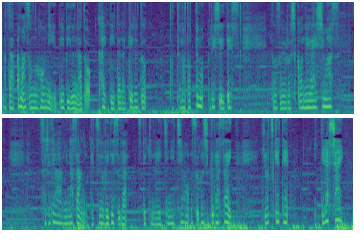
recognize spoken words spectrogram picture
また Amazon の方にレビューなど書いていただけるととってもとっても嬉しいです。どうぞよろしくお願いします。それでは皆さん月曜日ですが素敵な一日をお過ごしください。気をつけていってらっしゃい。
